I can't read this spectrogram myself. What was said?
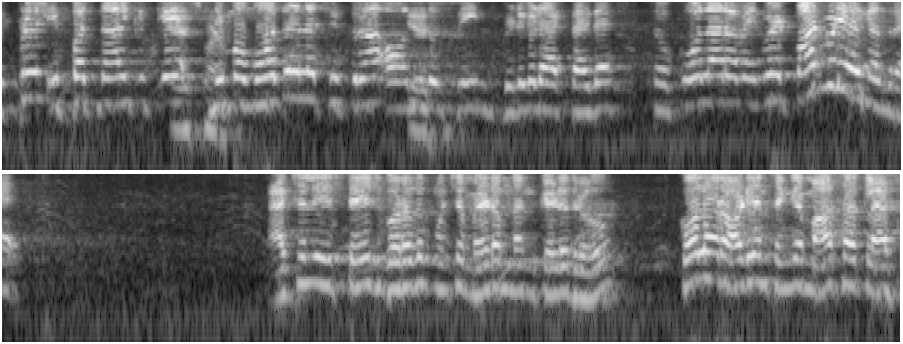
ಏಪ್ರಿಲ್ ಇಪ್ಪತ್ನಾಲ್ಕಕ್ಕೆ. ನಿಮ್ಮ ಮೊದಲ ಚಿತ್ರ ಆನ್ ದ. ಸ್ಕ್ರೀನ್ ಬಿಡುಗಡೆ ಆಗ್ತಾ ಇದೆ. ಸೊ ಕೋಲಾರ ಇನ್ವೈಟ್ ಮಾಡ್ಬಿಡಿ ಹೇಗಂದ್ರೆ. ಆಕ್ಚುಲಿ ಸ್ಟೇಜ್ ಬರೋದಕ್ಕೆ ಮುಂಚೆ ಮೇಡಮ್ ನನ್ ಕೇಳಿದ್ರು ಕೋಲಾರ ಆಡಿಯನ್ಸ್ ಹೆಂಗೆ ಮಾಸ ಕ್ಲಾಸ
